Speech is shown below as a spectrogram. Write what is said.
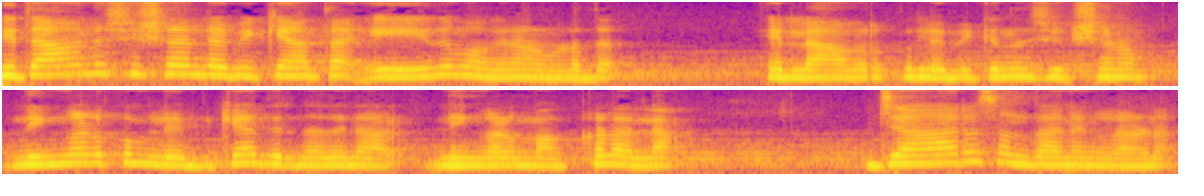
പിതാവിന് ശിക്ഷണം ലഭിക്കാത്ത ഏത് മകനാണുള്ളത്? എല്ലാവർക്കും ലഭിക്കുന്ന ശിക്ഷണം നിങ്ങൾക്കും ലഭിക്കാതിരുന്നതിനാൽ നിങ്ങൾ മക്കളല്ല ജാരസന്താനങ്ങളാണ്.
